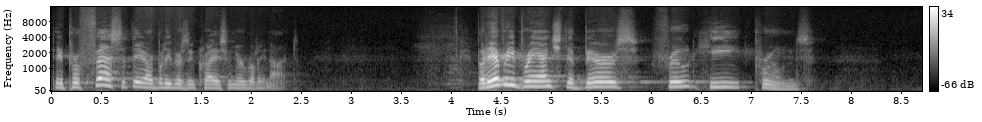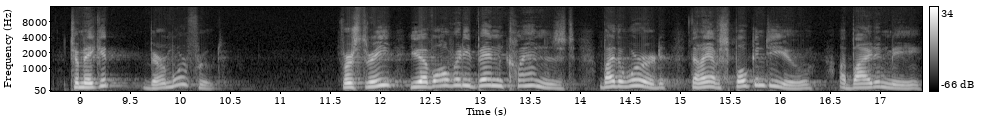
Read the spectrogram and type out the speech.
They profess that they are believers in Christ, and they're really not. But every branch that bears fruit he prunes to make it bear more fruit. Verse 3 You have already been cleansed by the word that I have spoken to you. Abide in me,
